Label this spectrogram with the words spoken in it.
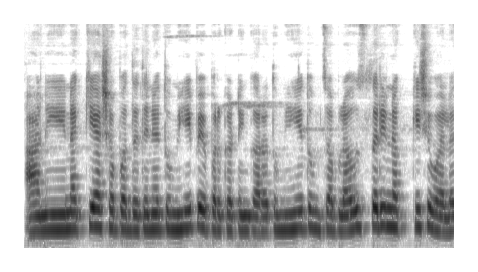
आणि नक्की अशा पद्धतीने तुम्हीही पेपर कटिंग करा. तुम्हीही तुमचा ब्लाऊज तरी नक्की शिवायला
